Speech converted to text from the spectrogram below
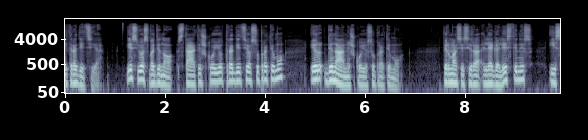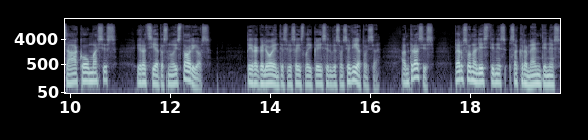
į tradiciją. Jis juos vadino statiškojų tradicijos supratimu ir dinamiškojų supratimu. Pirmasis yra legalistinis, įsakomasis ir atsietas nuo istorijos. Tai yra galiojantis visais laikais ir visose vietose. Antrasis - personalistinis, sakramentinis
